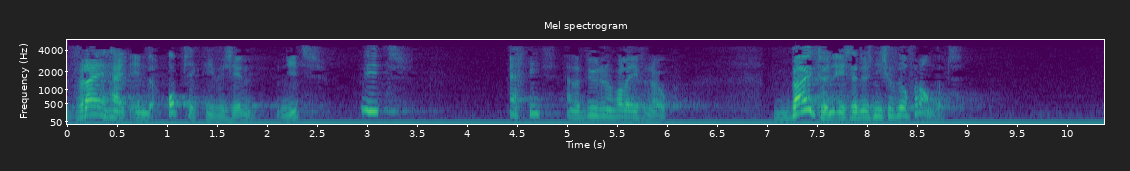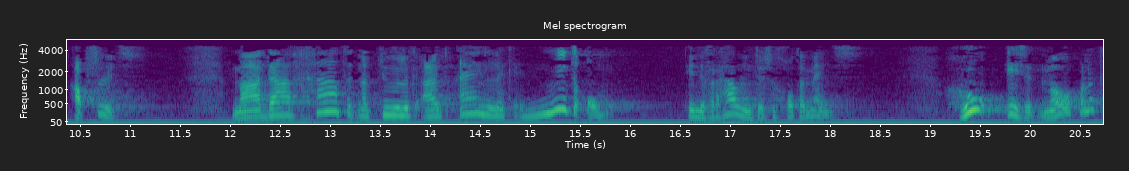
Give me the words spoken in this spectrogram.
vrijheid in de objectieve zin, niets. Niets. Echt niet. En dat duurde nog wel even ook. Buiten is er dus niet zoveel veranderd. Absoluut. Maar daar gaat het natuurlijk uiteindelijk niet om. In de verhouding tussen God en mens. Hoe is het mogelijk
